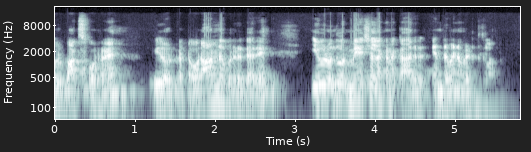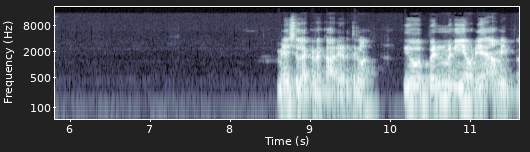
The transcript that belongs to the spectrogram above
ஒரு பாக்ஸ் போடுறேன். இது ஒரு கட்டம். ஒரு ஆண் நபர் இருக்காரு. இவர் வந்து ஒரு மேஷ லக்கணக்காரர் என்றவே நம்ம எடுத்துக்கலாம். மேஷ லக்கணக்காரர் எடுத்துக்கலாம். இது ஒரு பெண்மணியோடைய அமைப்பு.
